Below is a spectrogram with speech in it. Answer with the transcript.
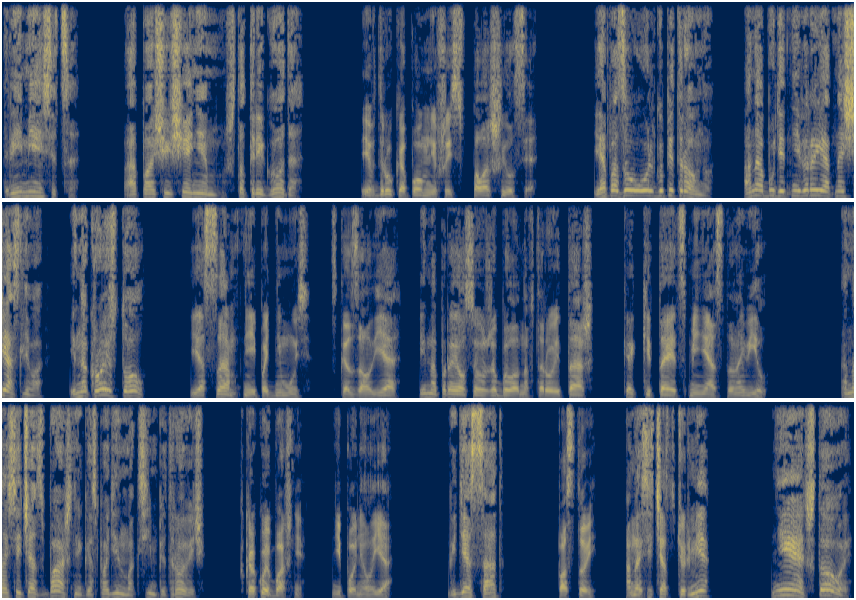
Три месяца, а по ощущениям, что три года. И вдруг, опомнившись, всполошился. Я позову Ольгу Петровну. Она будет невероятно счастлива и накрою стол. Я сам к ней поднимусь, сказал я и направился уже было на второй этаж, как китаец меня остановил. Она сейчас в башне, господин Максим Петрович. В какой башне? не понял я. Где сад? Постой, она сейчас в тюрьме? Нет, что вы?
